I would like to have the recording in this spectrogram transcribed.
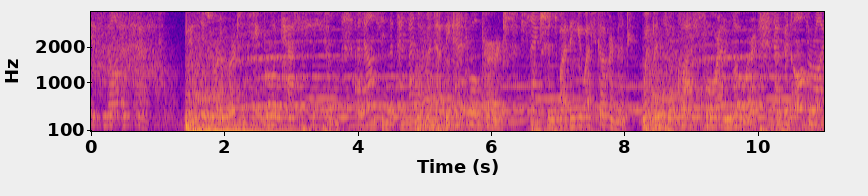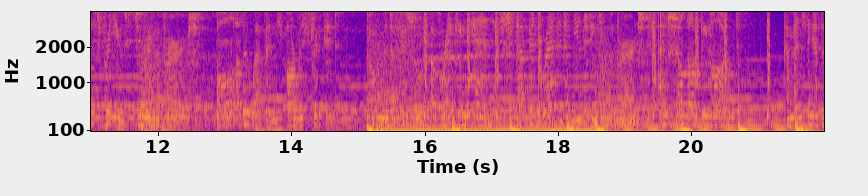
is not a test. This is your emergency broadcast system announcing the commencement of the annual purge sanctioned by the U.S. government. Weapons of Class 4 and lower have been authorized for use during the purge. All other weapons are restricted. Government officials of ranking 10 have been granted immunity from the purge and shall not be harmed. Commencing at the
